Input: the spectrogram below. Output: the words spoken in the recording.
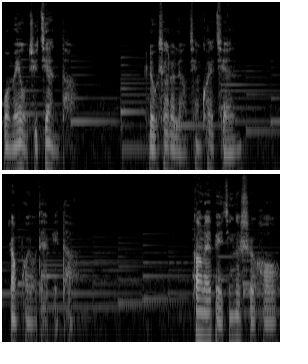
我没有去见他，留下了两千块钱，让朋友带给他。刚来北京的时候，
